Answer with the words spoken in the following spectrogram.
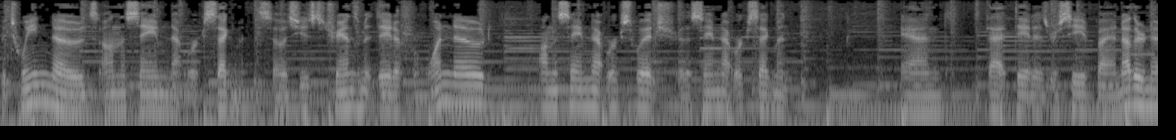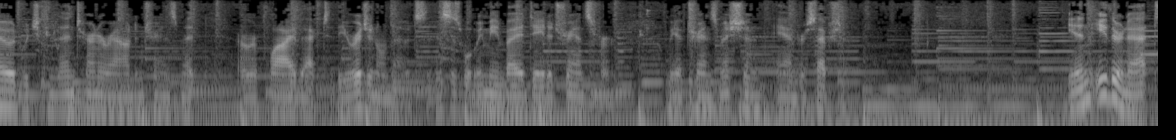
between nodes on the same network segment. So it's used to transmit data from one node on the same network switch or the same network segment and that data is received by another node which can then turn around and transmit a reply back to the original node. So this is what we mean by a data transfer. We have transmission and reception. In Ethernet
